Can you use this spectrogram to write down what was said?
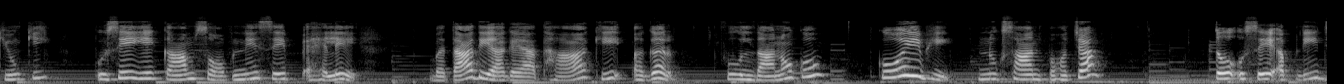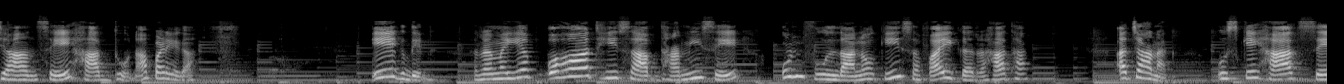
क्योंकि उसे ये काम सौंपने से पहले बता दिया गया था कि अगर फूलदानों को कोई भी नुकसान पहुँचा तो उसे अपनी जान से हाथ धोना पड़ेगा। एक दिन रमैया बहुत ही सावधानी से उन फूलदानों की सफ़ाई कर रहा था। अचानक उसके हाथ से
